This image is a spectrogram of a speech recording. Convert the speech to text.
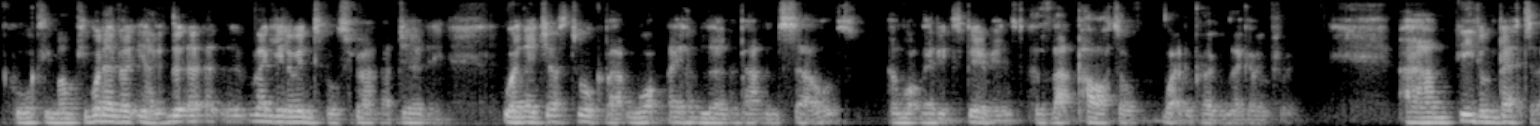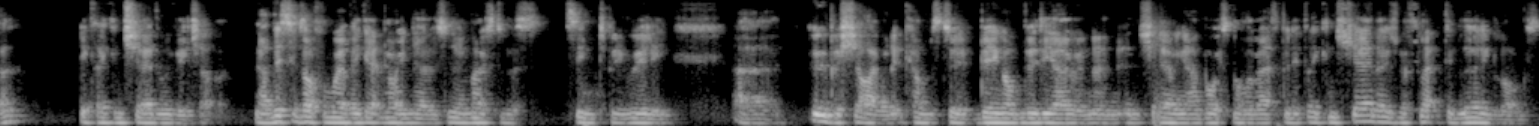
quarterly, monthly, whatever, you know, the, uh, uh, regular intervals throughout that journey, where they just talk about what they have learned about themselves and what they've experienced as that part of whatever program they're going through. Um, even better if they can share them with each other. Now, this is often where they get very nervous. You know, most of us seem to be really uh, uber shy when it comes to being on video and, and, and sharing our voice and all the rest. But if they can share those reflective learning logs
